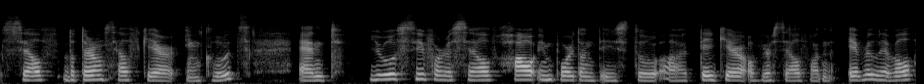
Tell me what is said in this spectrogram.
self the term self-care includes and you will see for yourself how important it is to uh, take care of yourself on every level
